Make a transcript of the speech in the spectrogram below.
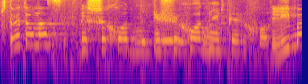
Что это у нас? Пешеходный Пешеходный переход. Либо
